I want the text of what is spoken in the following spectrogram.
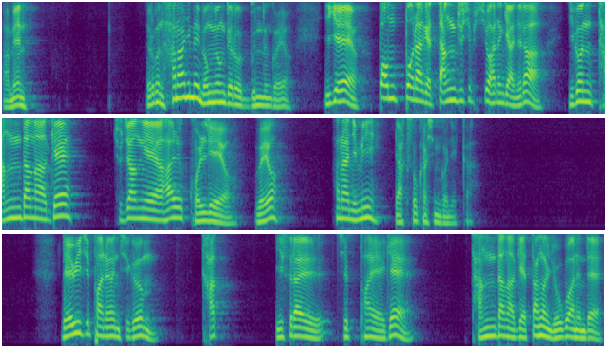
아멘. 여러분 하나님의 명령대로 묻는 거예요. 이게 뻔뻔하게 땅 주십시오 하는 게 아니라 이건 당당하게 주장해야 할 권리예요. 왜요? 하나님이 약속하신 거니까. 레위 지파는 지금 각 이스라엘 지파에게 당당하게 땅을 요구하는데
